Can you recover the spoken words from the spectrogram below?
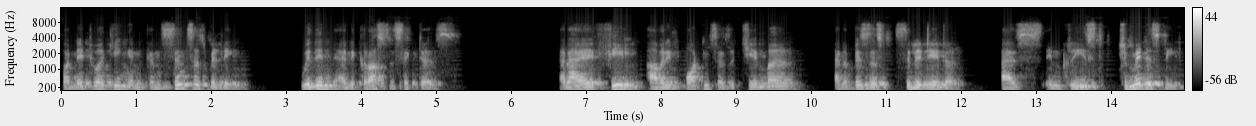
for networking and consensus building within and across the sectors. And I feel our importance as a chamber and a business facilitator has increased tremendously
